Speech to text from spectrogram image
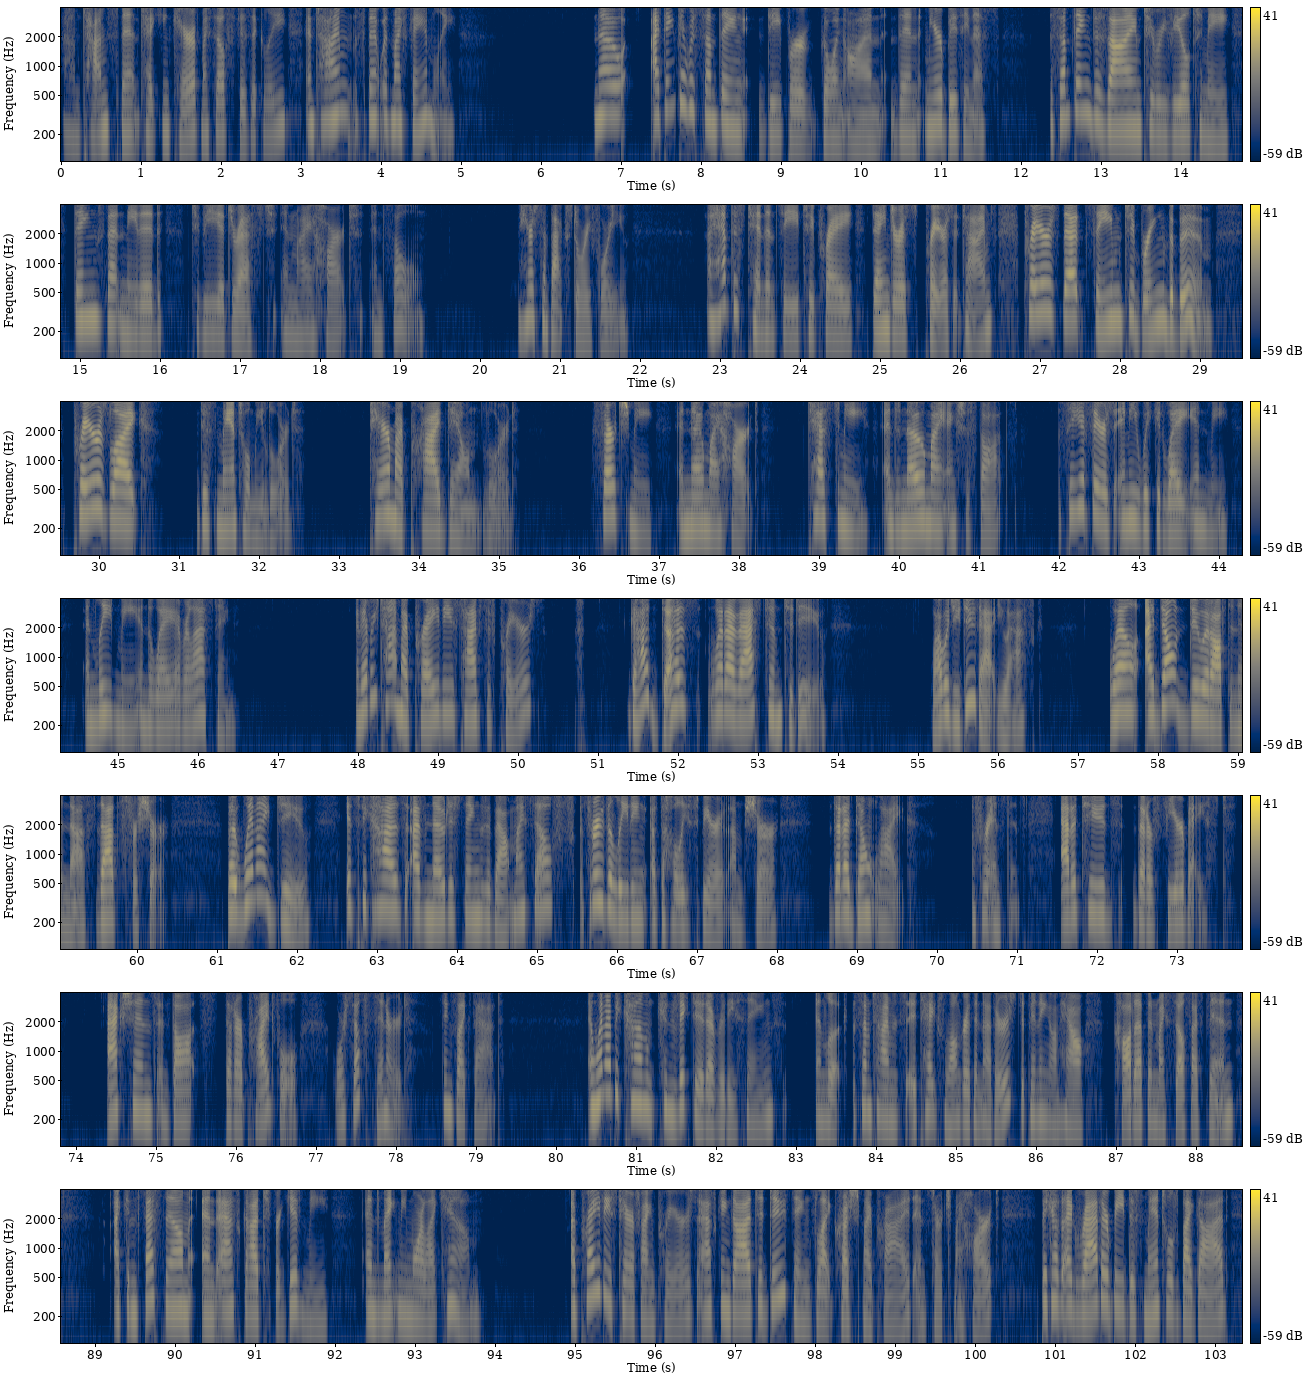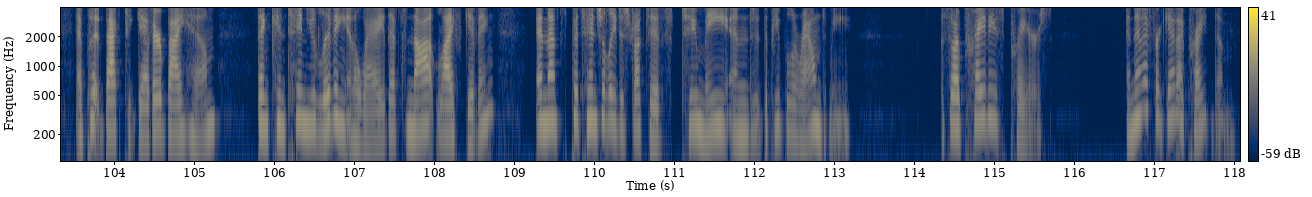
um, time spent taking care of myself physically, and time spent with my family. No, I think there was something deeper going on than mere busyness, something designed to reveal to me things that needed to be addressed in my heart and soul. Here's some backstory for you. I have this tendency to pray dangerous prayers at times, prayers that seem to bring the boom. Prayers like, Dismantle me, Lord. Tear my pride down, Lord. Search me and know my heart. Test me and know my anxious thoughts. See if there is any wicked way in me, and lead me in the way everlasting. And every time I pray these types of prayers, God does what I've asked him to do. Why would you do that, you ask? Well, I don't do it often enough, that's for sure. But when I do, it's because I've noticed things about myself through the leading of the Holy Spirit, I'm sure, that I don't like. For instance, attitudes that are fear based, actions and thoughts that are prideful or self centered, things like that. And when I become convicted over these things, and look, sometimes it takes longer than others, depending on how caught up in myself I've been, I confess them and ask God to forgive me and make me more like Him. I pray these terrifying prayers, asking God to do things like crush my pride and search my heart, because I'd rather be dismantled by God and put back together by Him than continue living in a way that's not life giving and that's potentially destructive to me and the people around me. So I pray these prayers, and then I forget I prayed them.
